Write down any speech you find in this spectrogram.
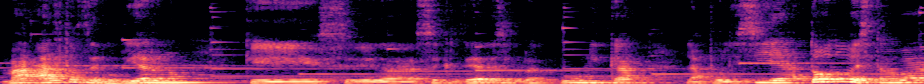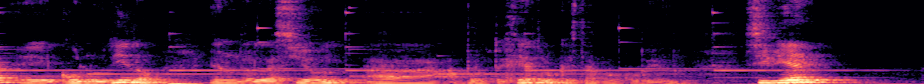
más altas del gobierno, que la Secretaría de Seguridad Pública, la policía, todo estaba coludido en relación a, proteger lo que estaba ocurriendo. Si bien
